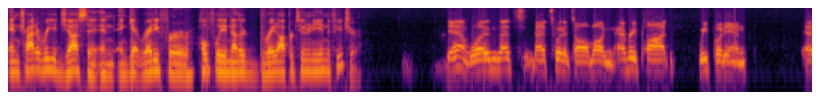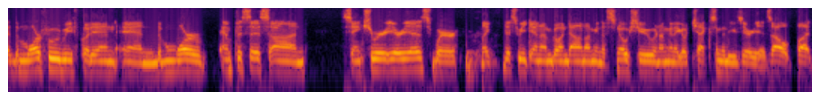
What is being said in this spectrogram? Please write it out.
and try to readjust and, and get ready for hopefully another great opportunity in the future. Yeah, well, that's that's what it's all about. And every plot we put in, uh, the more food we've put in, and the more emphasis on sanctuary areas where, like this weekend, I'm going down. I'm going to snowshoe and I'm going to go check some of these areas out. But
